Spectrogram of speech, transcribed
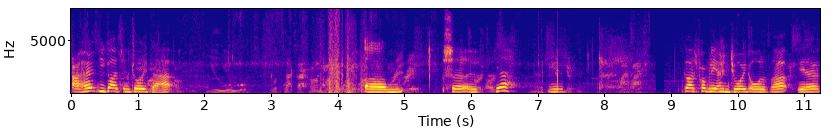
I hope you guys enjoyed that. Um, so yeah, you guys probably enjoyed all of that, you know.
